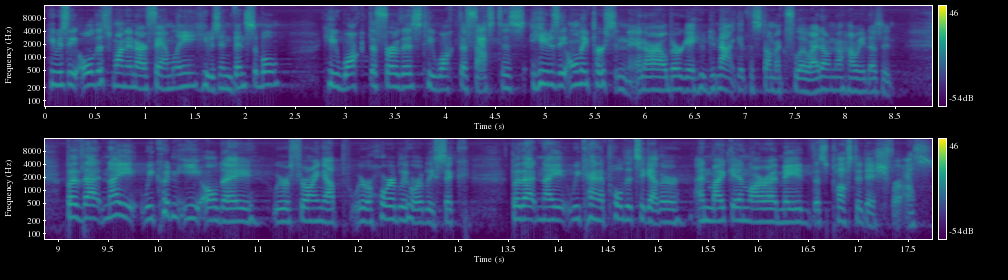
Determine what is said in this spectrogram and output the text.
He was the oldest one in our family. He was invincible. He walked the furthest, he walked the fastest. He was the only person in our albergue who did not get the stomach flu. I don't know how he does it. But that night, we couldn't eat all day. We were throwing up. We were horribly, horribly sick. But that night, we kind of pulled it together, and Micah and Laura made this pasta dish for us.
